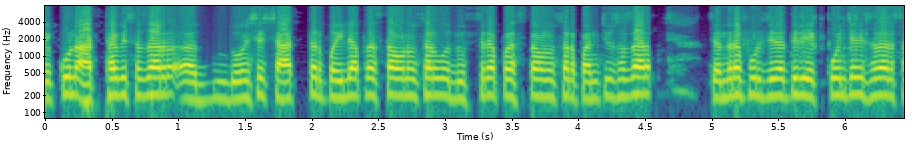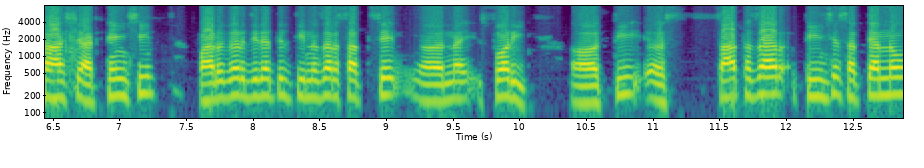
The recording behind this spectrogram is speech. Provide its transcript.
एकूण अठ्ठावीस हजार दोनशे शहात्तर पहिल्या प्रस्तावानुसार व दुसऱ्या प्रस्तावानुसार पंचवीस हजार चंद्रपूर जिल्ह्यातील एकोणचाळीस हजार सहाशे अठ्ठ्याऐंशी पालघर जिल्ह्यातील तीन हजार सातशे नाही सॉरी ती सात हजार तीनशे सत्त्याण्णव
